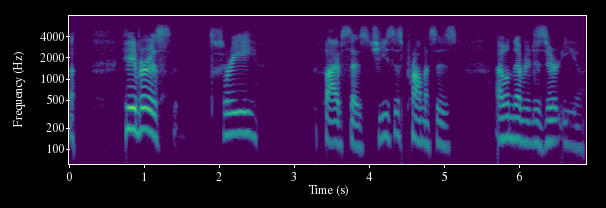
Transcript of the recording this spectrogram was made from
Hebrews 3 5 says, Jesus promises, I will never desert you,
